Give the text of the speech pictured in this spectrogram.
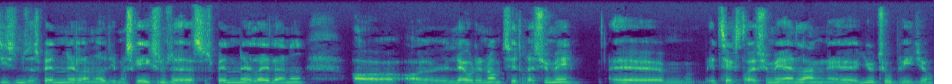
de synes er spændende, eller noget, de måske ikke synes er så spændende, eller et eller andet, og, og lave den om til et resume, øh, et tekstresumé af en lang øh, YouTube-video,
